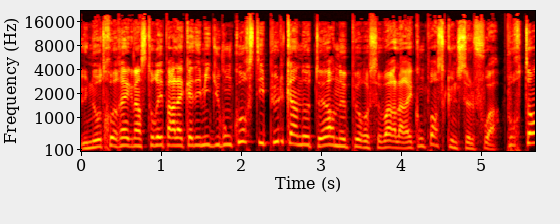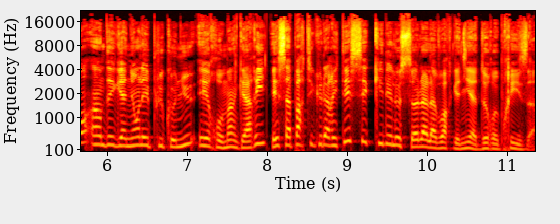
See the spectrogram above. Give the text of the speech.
Une autre règle instaurée par l'Académie du concours stipule qu'un auteur ne peut recevoir la récompense qu'une seule fois. Pourtant, un des gagnants les plus connus est Romain Gary, et sa particularité c'est qu'il est le seul à l'avoir gagné deux reprises.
